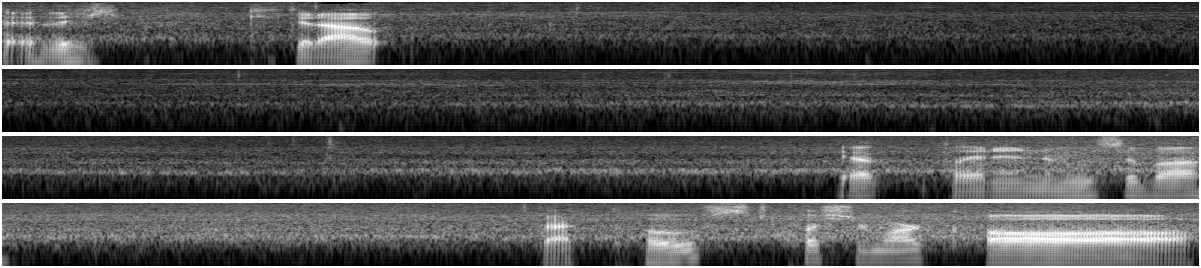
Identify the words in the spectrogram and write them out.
they just kick it out. Yep, played into Musaba. Back post, question mark? Oh.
